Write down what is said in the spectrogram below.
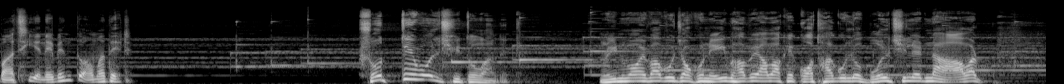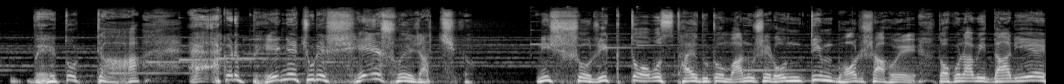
বাঁচিয়ে নেবেন তো আমাদের? সত্যি বলছি তোমাদের। মৃন্ময়বাবু যখন এইভাবে আমাকে কথাগুলো বলছিলেন না, আমার ভেতরটা একেবারে ভেঙে চুরে শেষ হয়ে যাচ্ছিল। নিঃস্ব রিক্ত অবস্থায় দুটো মানুষের অন্তিম ভরসা হয়ে তখন আমি দাঁড়িয়ে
